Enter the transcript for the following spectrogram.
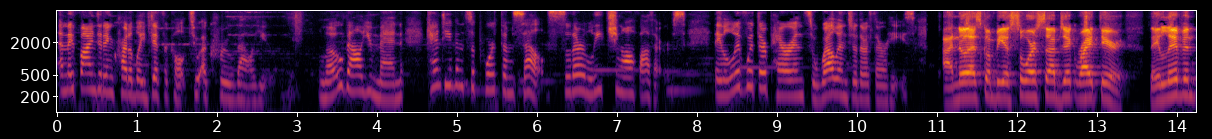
and they find it incredibly difficult to accrue value. Low value men can't even support themselves, so they're leeching off others. They live with their parents well into their 30s. I know that's going to be a sore subject right there. They live in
